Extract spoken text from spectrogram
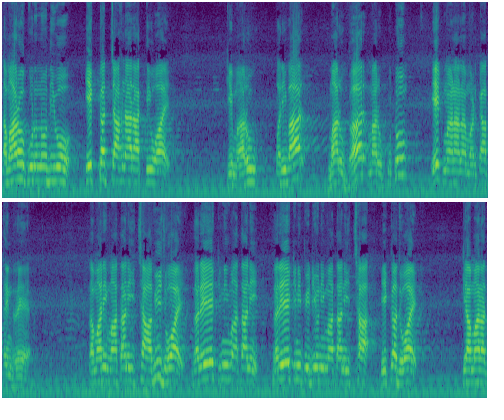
તમારો કુળનો દીવો એક જ ચાહના રાખતી હોય કે મારું પરિવાર, મારું ઘર, મારું કુટુંબ એક માણાના મણકા થઈને રહે. તમારી માતાની ઈચ્છા આવી જ હોય, દરેકની માતાની, દરેકની પેઢીઓની માતાની ઈચ્છા એક જ હોય કે અમારા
